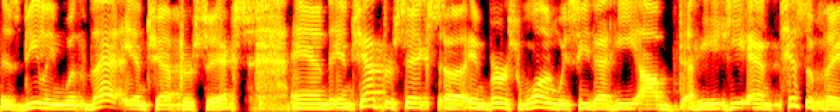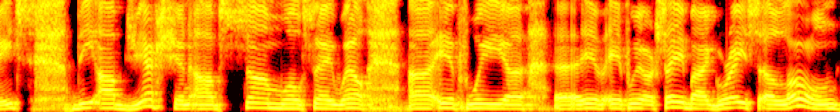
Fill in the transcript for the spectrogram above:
is dealing with that in chapter 6. And in chapter 6, uh, in verse 1, we see that he, ob- he, he anticipates the objection of some will say, well, uh, if we uh, uh, if, if we are saved by grace alone,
